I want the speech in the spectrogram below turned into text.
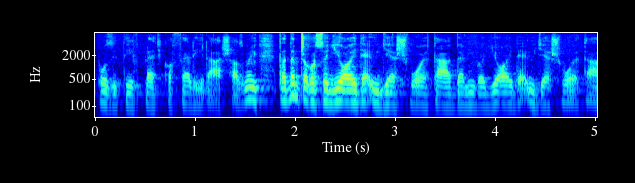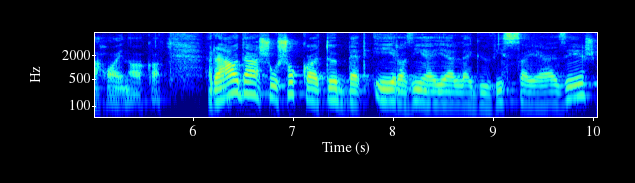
pozitív plegyka felírásához. Tehát nem csak az, hogy jaj, de ügyes voltál, Benni, vagy jaj, de ügyes voltál, hajnalka. Ráadásul sokkal többet ér az ilyen jellegű visszajelzés,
